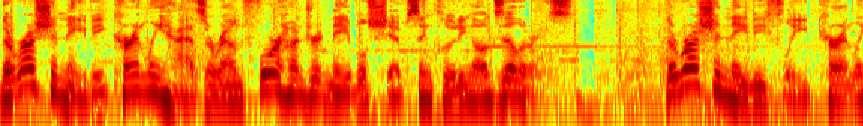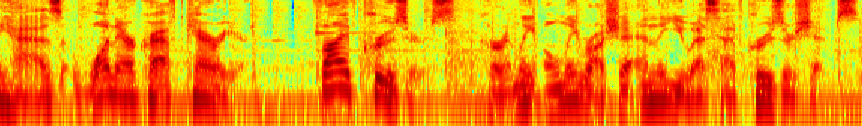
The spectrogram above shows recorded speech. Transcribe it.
The Russian Navy currently has around 400 naval ships including auxiliaries. The Russian Navy fleet currently has one aircraft carrier, five cruisers, currently only Russia and the US have cruiser ships,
